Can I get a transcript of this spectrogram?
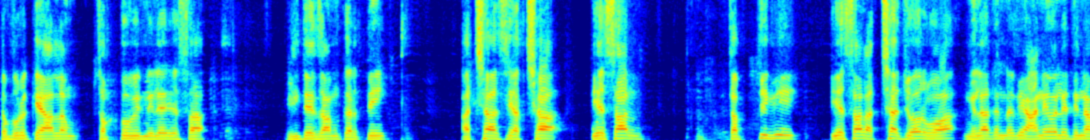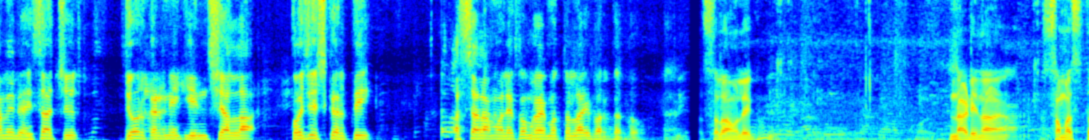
तबुर के आलम सबको भी मिले जैसा इंतज़ाम करती अच्छा से अच्छा ये साल सबकी भी ये साल अच्छा जोर हुआ मिलादन नबी आने वाले दिनों में भी ऐसा च- जोर करने की इंशाल्लाह कोशिश करती अस्सलाम वालेकुम रहमतुल्लाहि वबरकातुहू ಅಸ್ಸಲಾಂ ವಲೈಕುಂ ನಾಡಿನ ಸಮಸ್ತ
